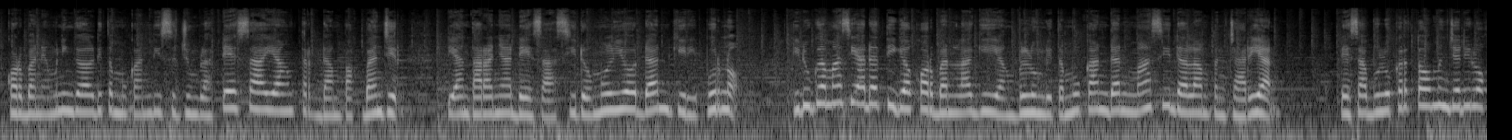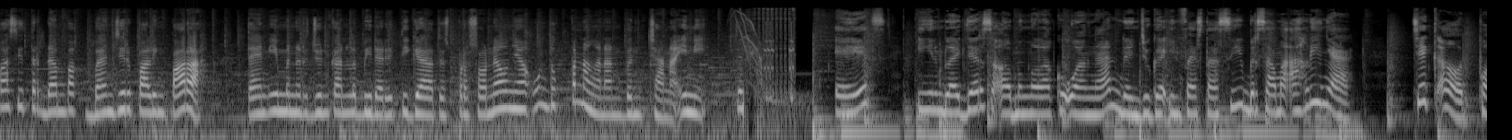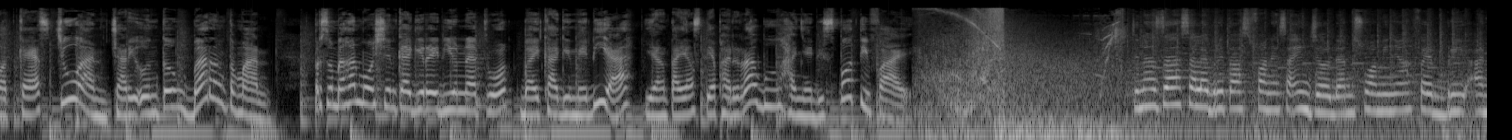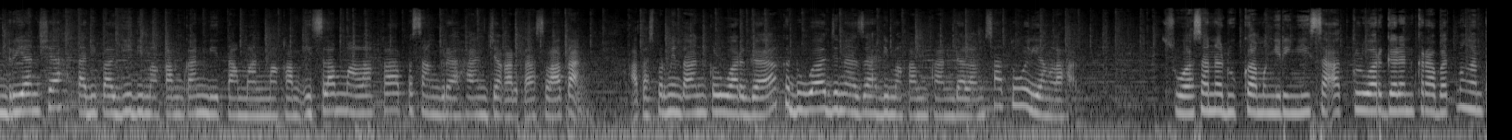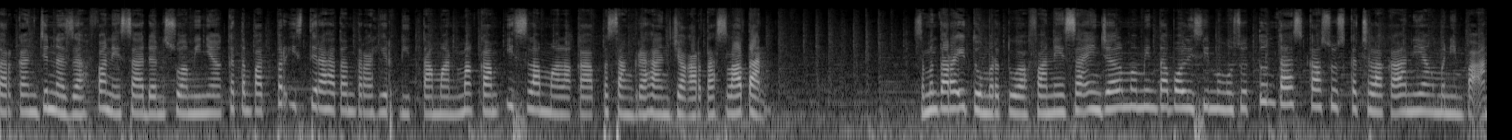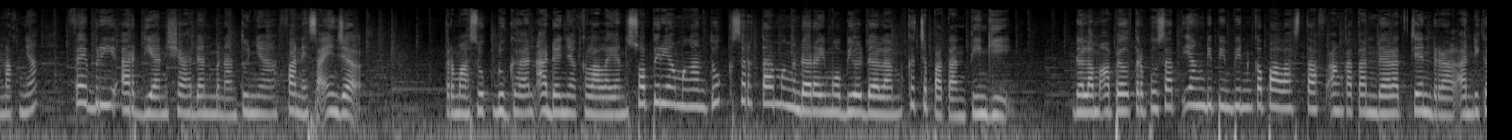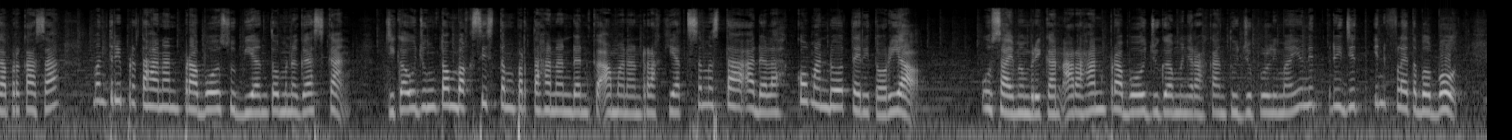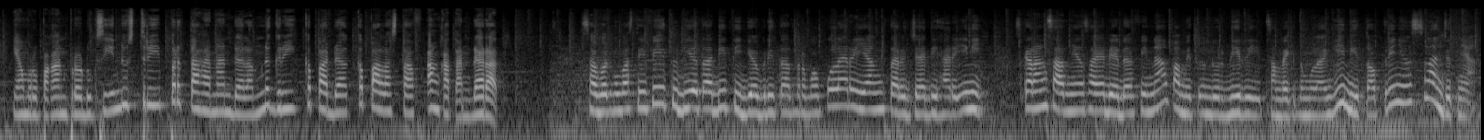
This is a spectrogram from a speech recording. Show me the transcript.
Korban yang meninggal ditemukan di sejumlah desa yang terdampak banjir, di antaranya desa Sidomulyo dan Giripurno. Diduga masih ada tiga korban lagi yang belum ditemukan dan masih dalam pencarian. Desa Bulukerto menjadi lokasi terdampak banjir paling parah. TNI menerjunkan lebih dari 300 personelnya untuk penanganan bencana ini. Eits, ingin belajar soal mengelola keuangan dan juga investasi bersama ahlinya? Check out podcast Cuan Cari Untung bareng teman. Persembahan Motion KG Radio Network by KG Media yang tayang setiap hari Rabu hanya di Spotify. Jenazah selebritas Vanessa Angel dan suaminya Febri Andriansyah tadi pagi dimakamkan di Taman Makam Islam Malaka, Pesanggerahan, Jakarta Selatan. Atas permintaan keluarga, kedua jenazah dimakamkan dalam satu liang lahat. Suasana duka mengiringi saat keluarga dan kerabat mengantarkan jenazah Vanessa dan suaminya ke tempat peristirahatan terakhir di Taman Makam Islam Malaka, Pesanggerahan, Jakarta Selatan. Sementara itu, mertua Vanessa Angel meminta polisi mengusut tuntas kasus kecelakaan yang menimpa anaknya, Febri Ardiansyah dan menantunya, Vanessa Angel. Termasuk dugaan adanya kelalaian sopir yang mengantuk serta mengendarai mobil dalam kecepatan tinggi. Dalam apel terpusat yang dipimpin Kepala Staf Angkatan Darat Jenderal Andika Perkasa, Menteri Pertahanan Prabowo Subianto menegaskan, jika ujung tombak sistem pertahanan dan keamanan rakyat semesta adalah komando teritorial. Usai memberikan arahan, Prabowo juga menyerahkan 75 unit rigid inflatable boat yang merupakan produksi industri pertahanan dalam negeri kepada Kepala Staf Angkatan Darat. Sahabat Kompas TV, itu dia tadi tiga berita terpopuler yang terjadi hari ini. Sekarang saatnya saya Deda Vina pamit undur diri. Sampai ketemu lagi di Top 3 News selanjutnya.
